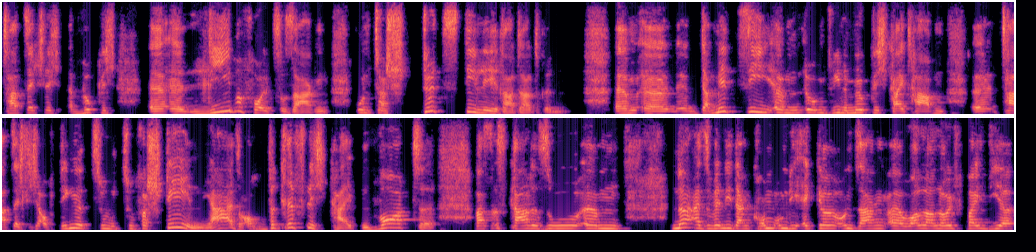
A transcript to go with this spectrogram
tatsächlich tatsächlich wirklich äh, äh, liebevoll zu sagen, unterstützt die Lehrer da drin ähm, äh, damit sie ähm, irgendwie eine Möglichkeit haben, äh, tatsächlich auch Dinge zu, zu verstehen, ja, also auch Begrifflichkeiten, Worte. Was ist gerade so, ähm, ne, also wenn die dann kommen um die Ecke und sagen, äh, Walla läuft bei dir,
